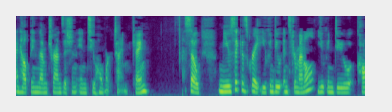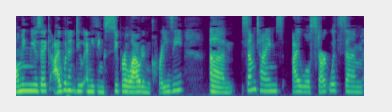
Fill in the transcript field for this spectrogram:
and helping them transition into homework time. Okay. So, music is great. You can do instrumental, you can do calming music. I wouldn't do anything super loud and crazy. Um, sometimes I will start with some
